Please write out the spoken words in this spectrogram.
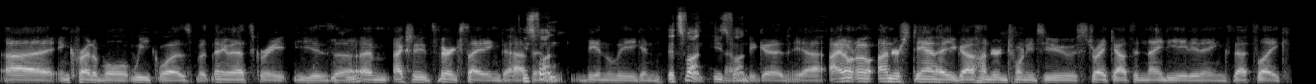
uh, incredible week was. But anyway, that's great. He is. Uh, mm-hmm. um, actually, it's very exciting to have He's him fun. be in the league, and it's fun. He's fun. Be good. Yeah, I don't know. Understand how you got 122 strikeouts in 98 innings. That's like.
